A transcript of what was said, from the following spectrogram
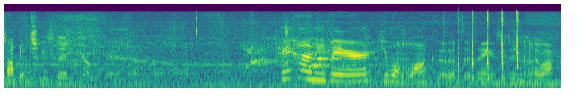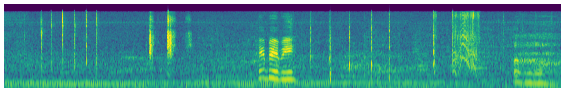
Stop it. He's gonna jump down. Hey, honey bear. He won't walk though. That's the thing. Is he doesn't really walk. Hey, baby. Oh.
